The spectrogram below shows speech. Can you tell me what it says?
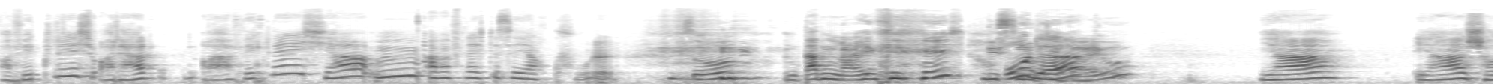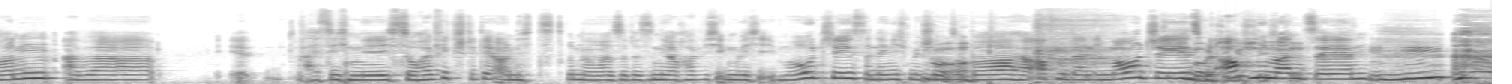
boah, wirklich? Oh, der hat, oh, wirklich? Ja, mh, mm, aber vielleicht ist er ja auch cool. So, und dann like ich. Liest Oder, du die Bio? Ja, ja, schon, aber weiß ich nicht, so häufig steht ja auch nichts drin. Also da sind ja auch häufig irgendwelche Emojis, dann denke ich mir schon boah. so, boah, hör auf mit deinen Emojis, will auch niemand sehen. Mhm.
